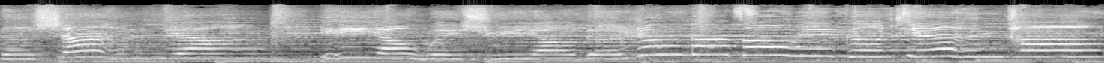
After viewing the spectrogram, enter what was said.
的善良，一样为需要的人打造一个天堂。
